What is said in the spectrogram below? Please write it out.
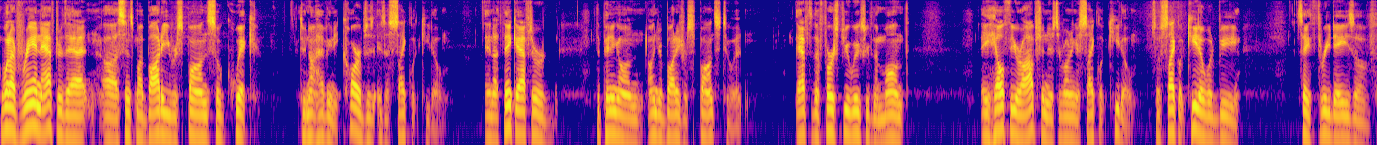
What I've ran after that, uh, since my body responds so quick to not having any carbs, is, is a cyclic keto. And I think after, depending on, on your body's response to it, after the first few weeks or even the month, a healthier option is to running a cyclic keto. So cyclic keto would be, say, three days of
